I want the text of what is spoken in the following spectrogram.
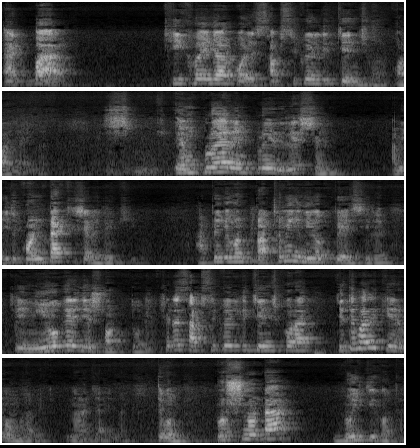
একবার ঠিক হয়ে যাওয়ার পরে সাবসিকুয়েন্টলি চেঞ্জ করা যায় না। এমপ্লয়ার এমপ্লয়ি রিলেশন, আমি যদি কন্ট্রাক্ট হিসেবে দেখি আপনি যখন প্রাথমিক নিয়োগ পেয়েছিলেন, সেই নিয়োগের যে শর্ত, সেটা সাবসিকুয়েন্টলি চেঞ্জ করা যেতে পারে কি এরকম ভাবে? না, যায় না। দেখুন, প্রশ্নটা নৈতিকতা,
